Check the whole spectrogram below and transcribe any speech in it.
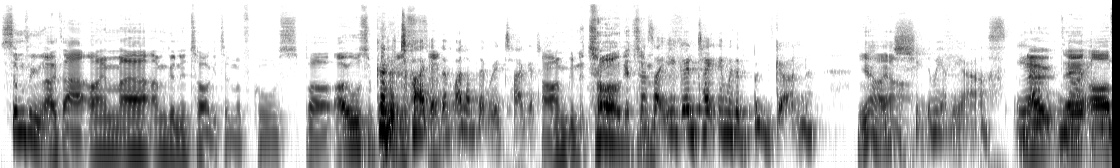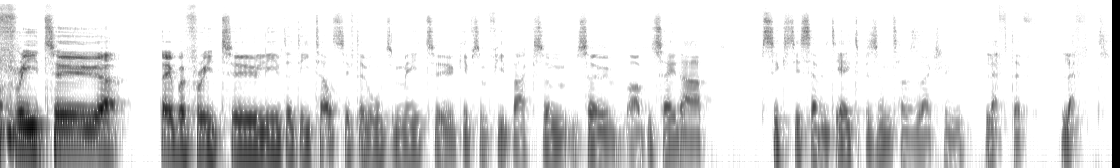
Something like that. I'm uh, I'm going to target them, of course, but I also Going to target them. I love that word target. I'm going to target them. Sounds like you're going to take them with a big gun, yeah, I shoot them out the ass. Yeah? No, they are free to. Uh, they were free to leave the details if they wanted me to give some feedback. Some, so I would say that 60, 70, 80% has actually left the, left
